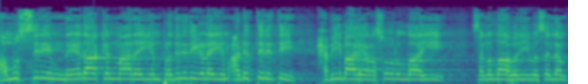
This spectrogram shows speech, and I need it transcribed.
അമുസ്ലിം നേതാക്കന്മാരെയും പ്രതിനിധികളെയും അടുത്തിരുത്തി ഹബീബായ റസൂലുല്ലാഹി സല്ലാഹു അലൈ വസല്ലം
